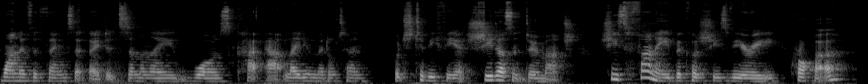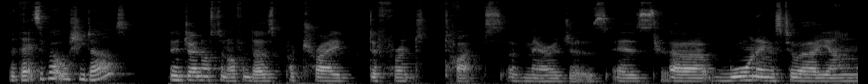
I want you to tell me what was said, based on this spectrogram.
One of the things that they did similarly was cut out Lady Middleton, which, to be fair, she doesn't do much. She's funny because she's very proper, but that's about all she does. And Jane Austen often does portray different types of marriages as uh, warnings to our young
